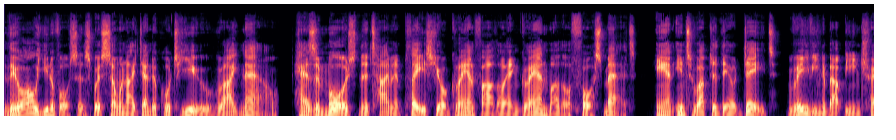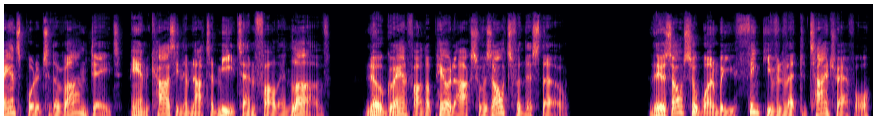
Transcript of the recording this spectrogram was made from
there are universes where someone identical to you right now has emerged in the time and place your grandfather and grandmother first met and interrupted their date, raving about being transported to the wrong date and causing them not to meet and fall in love. No grandfather paradox results from this, though. There's also one where you think you've invented time travel,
